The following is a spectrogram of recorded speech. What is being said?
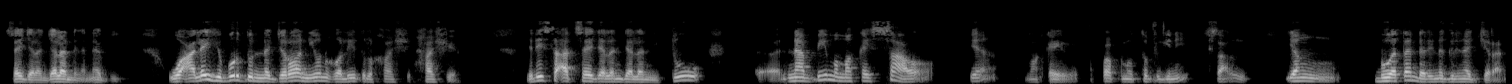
Saya jalan-jalan dengan Nabi. Wa alaihi burdun najraniyun ghalidul khasyah. Jadi saat saya jalan-jalan itu eh, Nabi memakai sal ya, memakai apa penutup begini, sal yang buatan dari negeri Najran.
